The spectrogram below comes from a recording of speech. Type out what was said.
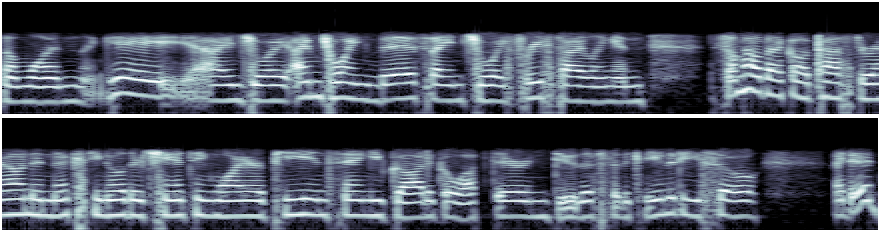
someone like, "Hey, yeah, I enjoy. I'm enjoying this. I enjoy freestyling." And somehow that got passed around, and next, you know, they're chanting YRP and saying, "You've got to go up there and do this for the community." So I did.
